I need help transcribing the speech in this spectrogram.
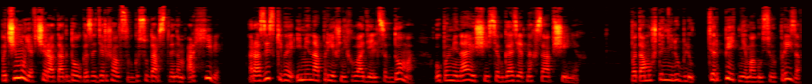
почему я вчера так долго задержался в государственном архиве, разыскивая имена прежних владельцев дома, упоминающиеся в газетных сообщениях. Потому что не люблю, терпеть не могу сюрпризов,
